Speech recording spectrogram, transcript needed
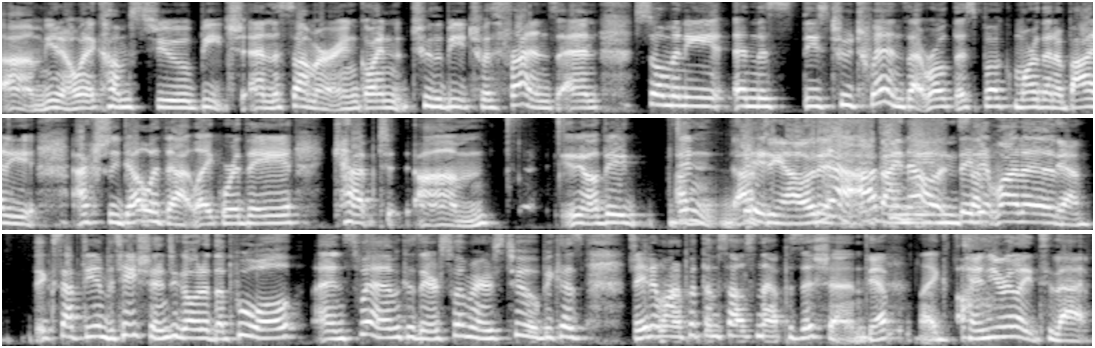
um, you know, when it comes to beach and the summer and going to the beach with friends, and so many, and this these two twins that wrote this book, More Than a Body, actually dealt with that, like where they kept. Um, you know, they didn't acting they- out and Yeah, finding out. They didn't want to Yeah. accept the invitation to go to the pool and swim because they were swimmers too because they didn't want to put themselves in that position. yep Like, can you relate to that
